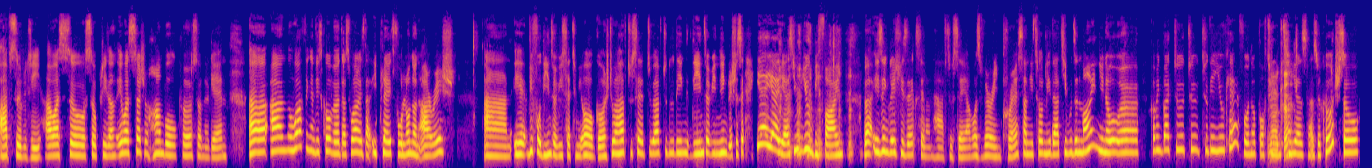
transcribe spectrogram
Absolutely. I was so, so pleased. And he was such a humble person again. Uh, and one thing I discovered as well is that he played for London Irish. And he, before the interview, he said to me, "Oh gosh, do I have to say, do I have to do the, the interview in English?" I said, "Yeah, yeah, yes, you you'll be fine." But his English is excellent, I have to say. I was very impressed, and he told me that he wouldn't mind, you know, uh, coming back to, to, to the UK for an opportunity okay. as as a coach. So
